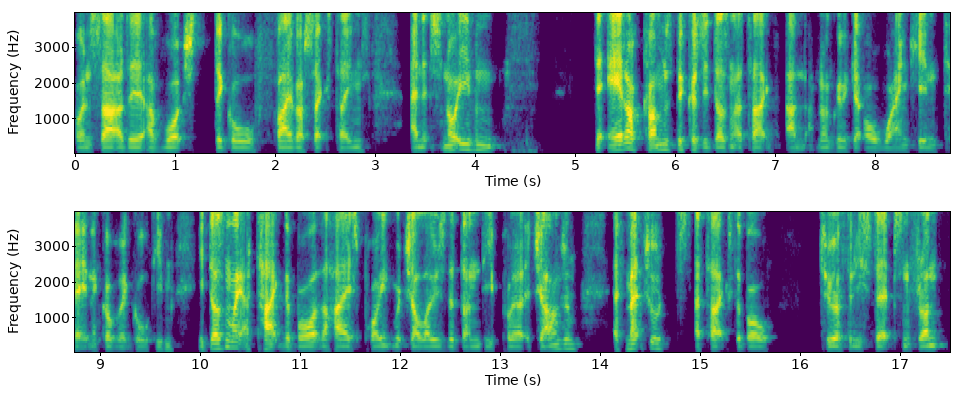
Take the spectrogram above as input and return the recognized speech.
on Saturday. I've watched the goal five or six times, and it's not even the error comes because he doesn't attack. And I'm not going to get all wanky and technical about goalkeeping. He doesn't like attack the ball at the highest point, which allows the Dundee player to challenge him. If Mitchell attacks the ball two or three steps in front.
